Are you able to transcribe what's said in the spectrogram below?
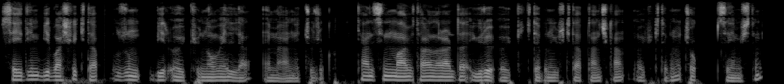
Sevdiğim bir başka kitap. Uzun bir öykü, novella Emanet Çocuk. Kendisinin Mavi Tarlalarda Yürü öykü kitabını, 100 kitaptan çıkan öykü kitabını çok sevmiştim.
